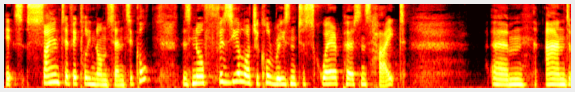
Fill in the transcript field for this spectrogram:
It's scientifically nonsensical. There's no physiological reason to square a person's height um, and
